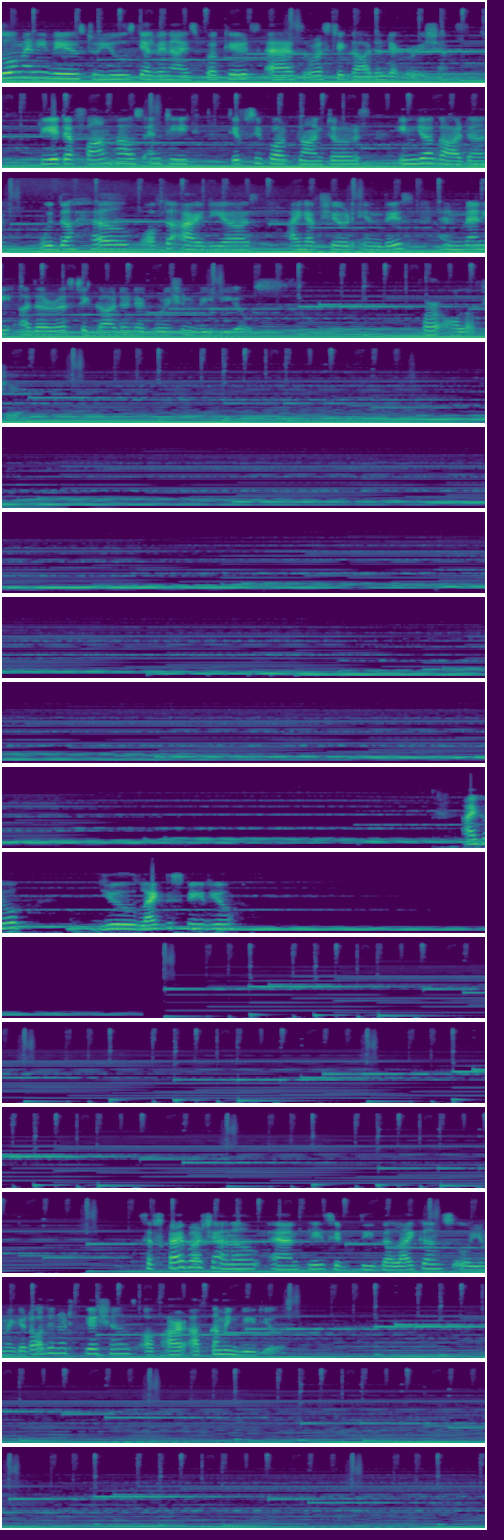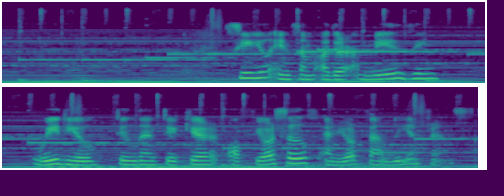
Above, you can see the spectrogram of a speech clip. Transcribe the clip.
So many ways to use galvanized buckets as rustic garden decorations. Create a farmhouse antique, tipsy pot planters in your garden with the help of the ideas I have shared in this and many other rustic garden decoration videos for all of you. I hope you like this video. Subscribe our channel and please hit the bell icon so you may get all the notifications of our upcoming videos. See you in some other amazing video. Till then take care of yourself and your family and friends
